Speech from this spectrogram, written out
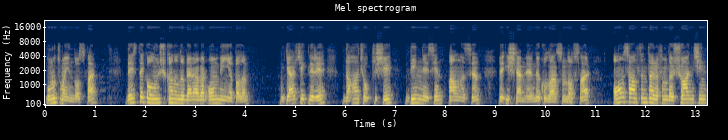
unutmayın dostlar. Destek olun şu kanalı beraber 10.000 yapalım. Gerçekleri daha çok kişi dinlesin, anlasın ve işlemlerinde kullansın dostlar. Ons altın tarafında şu an için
